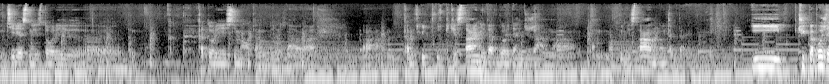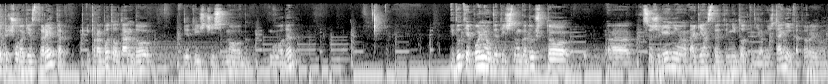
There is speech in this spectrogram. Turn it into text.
интересные истории, а, которые я снимал, там, я не знаю, конфликт в Узбекистане, да, в городе Андижан, там, Афганистан, ну и так далее. И чуть попозже я перешел в агентство Рейтер и проработал там до 2007 года. И тут я понял в 2007 году, что а, к сожалению, агентство это не тот предел мечтаний, который вот,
